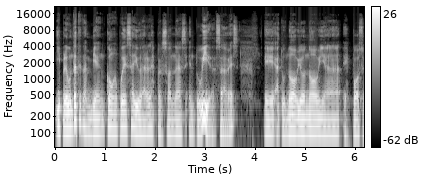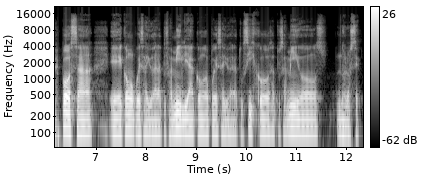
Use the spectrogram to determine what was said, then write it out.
Y pregúntate también cómo puedes ayudar a las personas en tu vida, ¿sabes? Eh, a tu novio, novia, esposo, esposa, eh, cómo puedes ayudar a tu familia, cómo puedes ayudar a tus hijos, a tus amigos, no lo sé.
